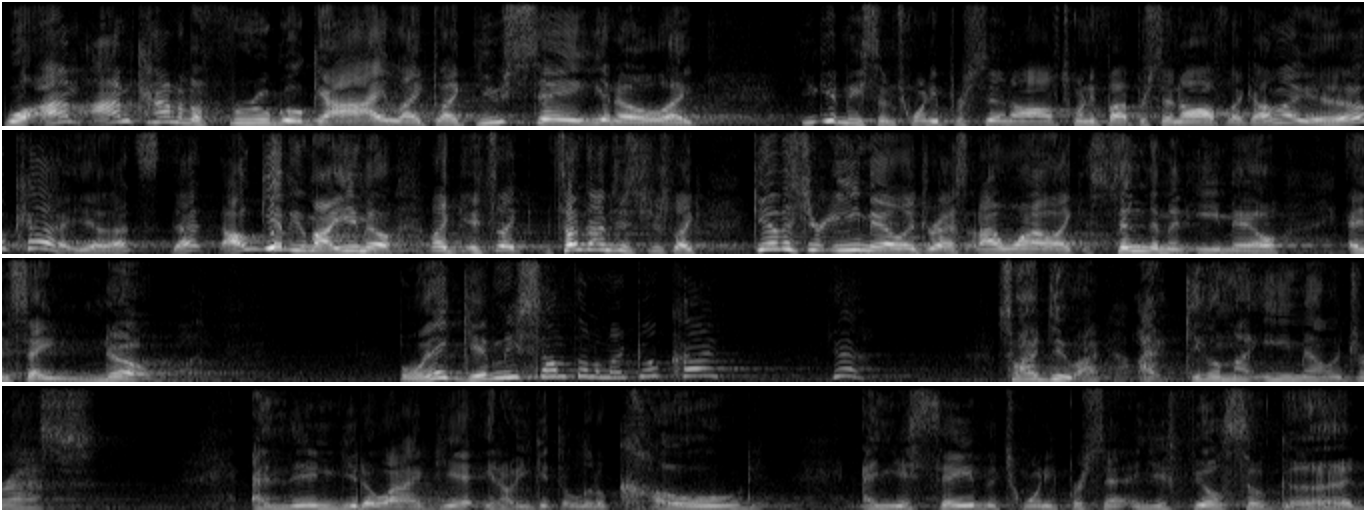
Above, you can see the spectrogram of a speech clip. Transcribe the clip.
Well, I'm, I'm kind of a frugal guy. Like, like you say, you know, like, you give me some 20% off, 25% off. Like, I'm like, okay, yeah, that's that. I'll give you my email. Like, it's like, sometimes it's just like, give us your email address, and I want to like send them an email and say no. But when they give me something, I'm like, okay, yeah. So I do. I, I give them my email address. And then you know what I get? You know, you get the little code and you save the 20% and you feel so good.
